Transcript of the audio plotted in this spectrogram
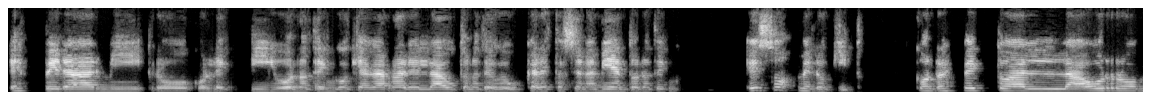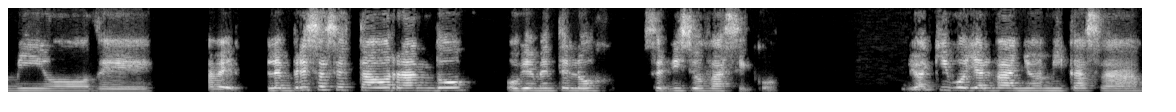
esperar micro, colectivo, no tengo que agarrar el auto, no tengo que buscar estacionamiento, no tengo... Eso me lo quito con respecto al ahorro mío de, a ver, la empresa se está ahorrando obviamente los servicios básicos. Yo aquí voy al baño, a mi casa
